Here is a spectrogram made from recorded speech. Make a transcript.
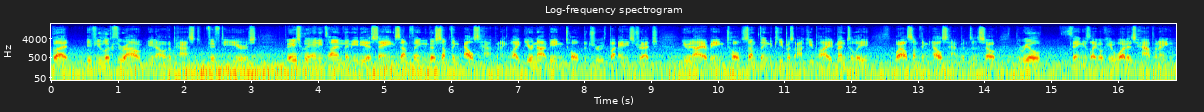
but if you look throughout, you know, the past 50 years, basically anytime the media is saying something, there's something else happening. Like you're not being told the truth by any stretch. You and I are being told something to keep us occupied mentally while something else happens. And so the real thing is like, okay, what is happening?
